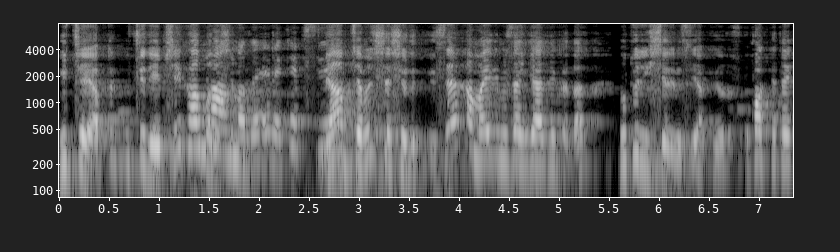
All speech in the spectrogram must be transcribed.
bütçe yaptık. Bütçede bir şey kalmadı, Kalmadı şimdi. evet hepsi. Ne yapacağımızı şaşırdık biz de ama elimizden geldiği kadar bütün işlerimizi yapıyoruz. Ufak tefek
